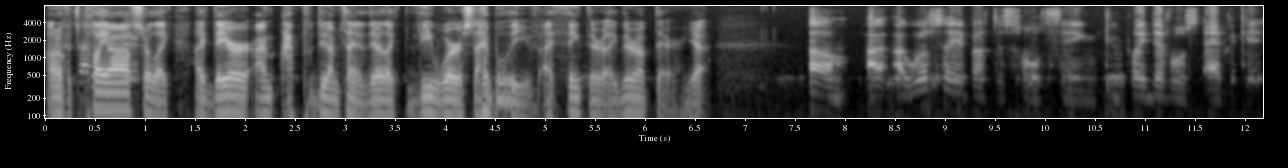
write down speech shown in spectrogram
I don't know if it's playoffs or like like they are. I'm, I, dude, I'm telling you, they're like the worst. I believe. I think they're like they're up there. Yeah. Um, I, I will say about this whole thing to play devil's advocate.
